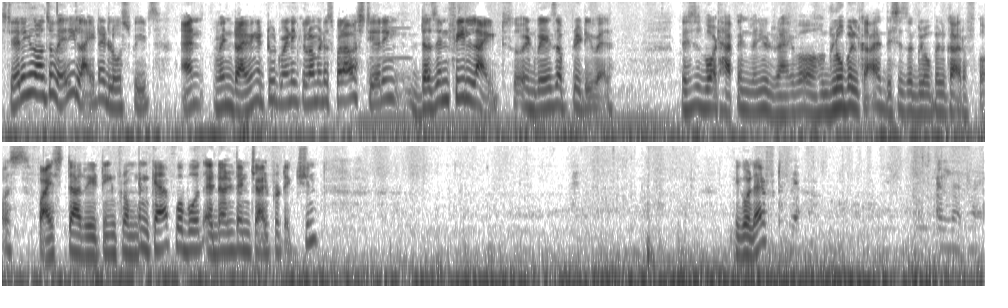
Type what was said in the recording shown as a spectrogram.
steering is also very light at low speeds and when driving at 220 kilometers per hour steering doesn't feel light so it weighs up pretty well this is what happens when you drive a global car this is a global car of course five star rating from NCAP for both adult and child protection we go left Yeah. And then right.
